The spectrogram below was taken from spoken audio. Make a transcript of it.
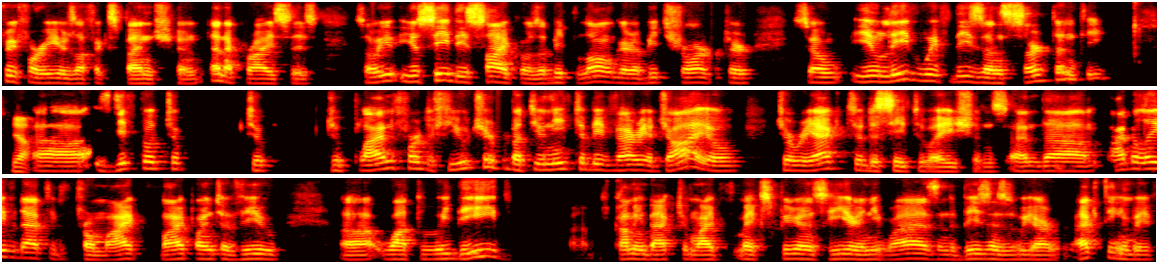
three, four years of expansion, then a crisis. So you, you see these cycles a bit longer, a bit shorter. So you live with this uncertainty. Yeah. Uh, it's difficult to to to plan for the future, but you need to be very agile to react to the situations. And um, I believe that from my my point of view, uh, what we did, uh, coming back to my, my experience here in US and the business we are acting with,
